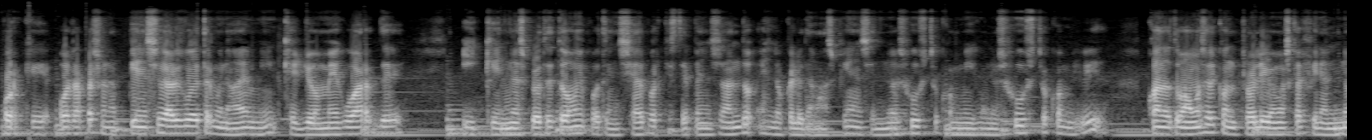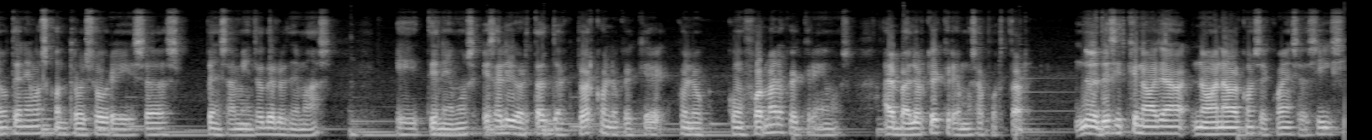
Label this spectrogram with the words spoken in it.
porque otra persona piense algo determinado de mí, que yo me guarde y que no explote todo mi potencial porque esté pensando en lo que los demás piensen. No es justo conmigo, no es justo con mi vida. Cuando tomamos el control y vemos que al final no tenemos control sobre esos pensamientos de los demás, eh, tenemos esa libertad de actuar con lo que con lo, conforme a lo que creemos, al valor que queremos aportar. No es decir que no, vaya, no van a haber consecuencias, sí, sí,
